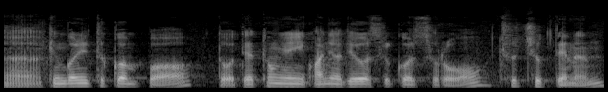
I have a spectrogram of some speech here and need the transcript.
어, 김건희 특검법 또 대통령이 관여되었을 것으로 추측되는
